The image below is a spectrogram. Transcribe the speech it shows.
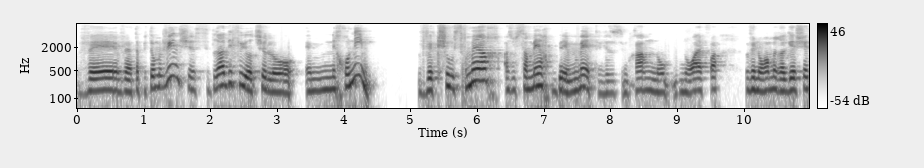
ו- ואתה פתאום מבין שסדרי העדיפויות שלו הם נכונים. וכשהוא שמח, אז הוא שמח באמת, וזו שמחה נורא יפה ונורא מרגשת,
